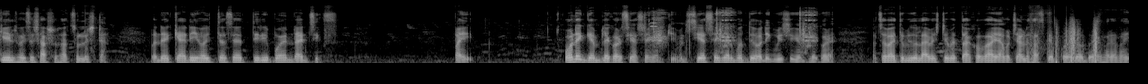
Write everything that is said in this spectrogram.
কিল হয়েছে সাতশো সাতচল্লিশটা। মানে ক্যারি হইতেছে থ্রি পয়েন্ট নাইন সিক্স ভাই অনেক গেম প্লে করে সিয়া শেখ আর কি। মানে সিয়া শেখের মধ্যে অনেক বেশি গেম প্লে করে। আচ্ছা ভাই তুমি তো লাইভ স্ট্রিমে থাকো ভাই আমার চ্যানেলটা সাবস্ক্রাইব করে দাও দয়া করে ভাই।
